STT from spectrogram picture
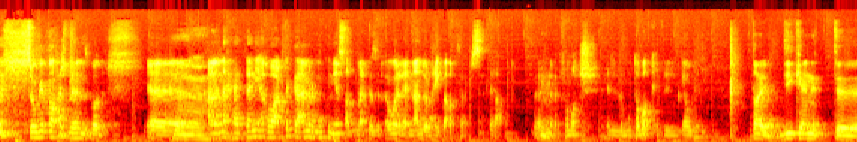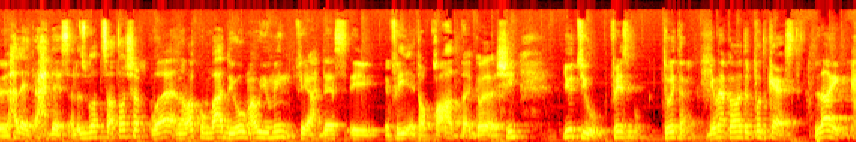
بس هو جايب اوحش من الأسبوع ده. آه،. على الناحية الثانية هو على فكرة عامر ممكن يصعد المركز الأول لأن عنده لعيبة أكتر بس هتلعب. في ماتش المتبقي في الجولة دي طيب دي كانت آه، حلقة أحداث الأسبوع 19 ونراكم بعد يوم أو يومين في أحداث إيه في توقعات بقى الجولة 20 يوتيوب فيسبوك تويتر جميع قنوات البودكاست لايك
